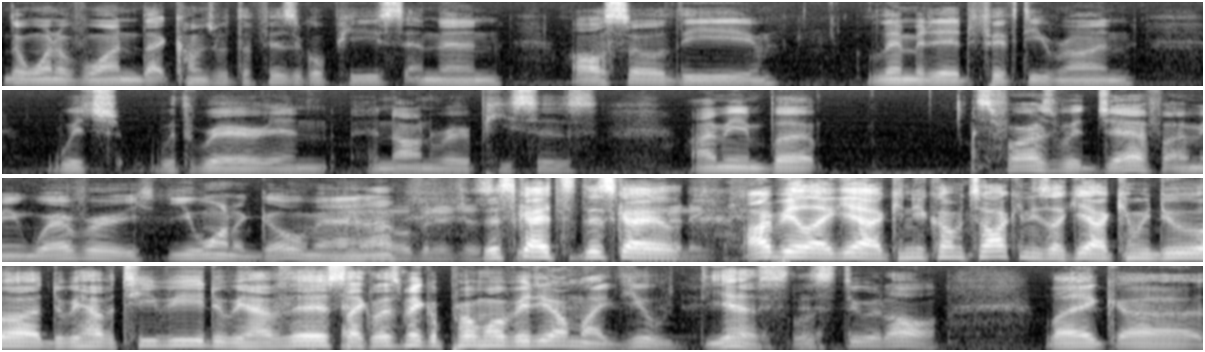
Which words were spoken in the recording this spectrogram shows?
the one of one that comes with the physical piece, and then also the limited 50 run, which with rare and, and non-rare pieces. I mean, but as far as with Jeff, I mean, wherever you want to go, man. I'm I'm- hoping to just this guy, this guy. I'd be like, yeah, can you come talk? And he's like, yeah, can we do? Uh, do we have a TV? Do we have this? Like, let's make a promo video. I'm like, you, yes, let's do it all. Like, uh,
